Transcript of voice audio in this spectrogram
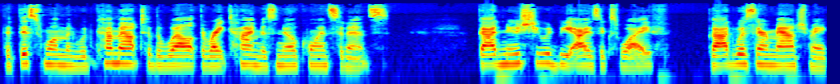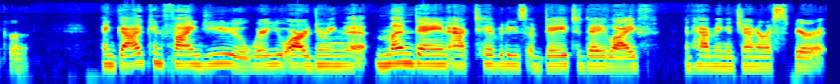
that this woman would come out to the well at the right time is no coincidence. God knew she would be Isaac's wife. God was their matchmaker. And God can find you where you are doing the mundane activities of day to day life and having a generous spirit.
